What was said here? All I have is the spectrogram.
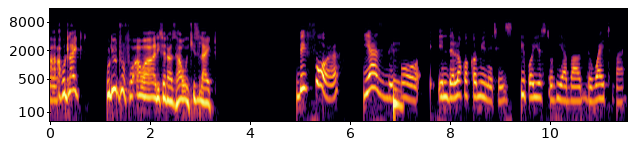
I would like, would you draw for our listeners how it is like? Before, years Hmm. before, in the local communities, people used to hear about the white man.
